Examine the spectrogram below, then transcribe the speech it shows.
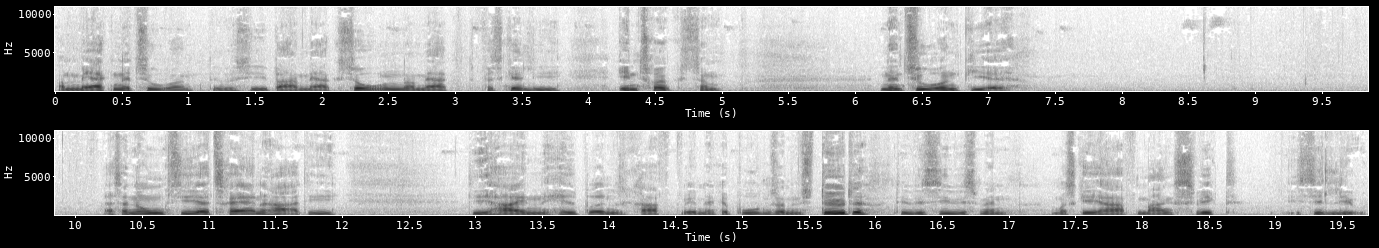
og mærke naturen. Det vil sige bare mærke solen og mærke forskellige indtryk, som naturen giver. Altså nogen siger, at træerne har, de, de har en helbredende kraft, ved at man kan bruge dem som en støtte. Det vil sige, hvis man måske har haft mange svigt i sit liv,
